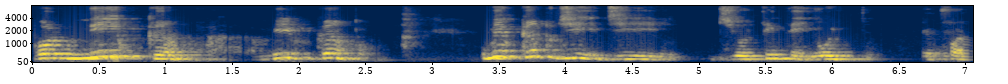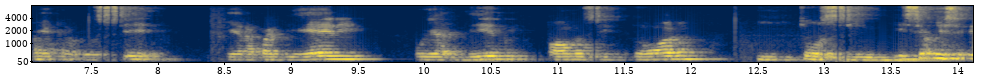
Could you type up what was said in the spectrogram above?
Agora, meio campo. Meio campo. O meio campo de, de, de 88, eu falei para você, que era Barbieri, Boiadeiro, Paulo Zidoro e Tozinho. Esse, esse,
